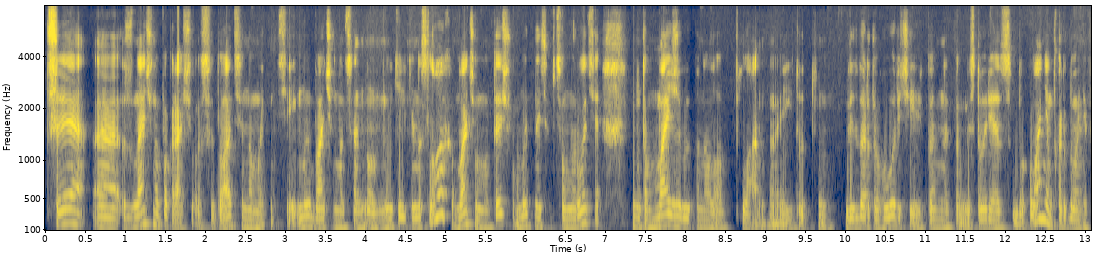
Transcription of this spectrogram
Це е, значно покращило ситуацію на митниці, і ми бачимо це ну не тільки на словах, а бачимо те, що митниця в цьому році ну там майже виконала план. І тут ну, відверто говорячи, є певна там історія з блокуванням кордонів,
